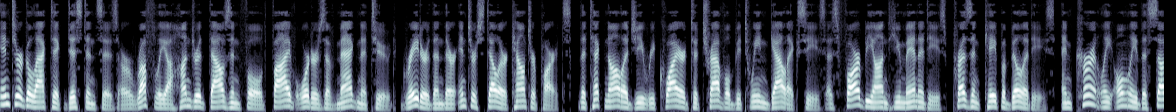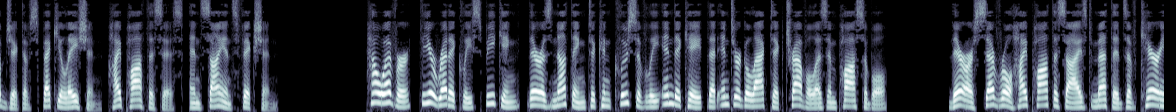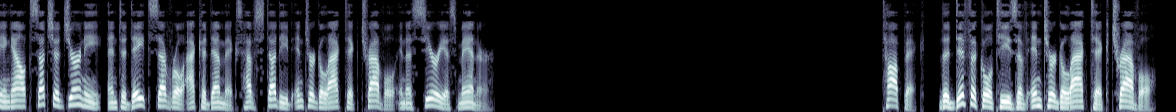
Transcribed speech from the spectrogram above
Intergalactic distances are roughly a hundred thousandfold five orders of magnitude greater than their interstellar counterparts. The technology required to travel between galaxies is far beyond humanity's present capabilities, and currently only the subject of speculation, hypothesis, and science fiction. However, theoretically speaking, there is nothing to conclusively indicate that intergalactic travel is impossible. There are several hypothesized methods of carrying out such a journey, and to date several academics have studied intergalactic travel in a serious manner. The difficulties of intergalactic travel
